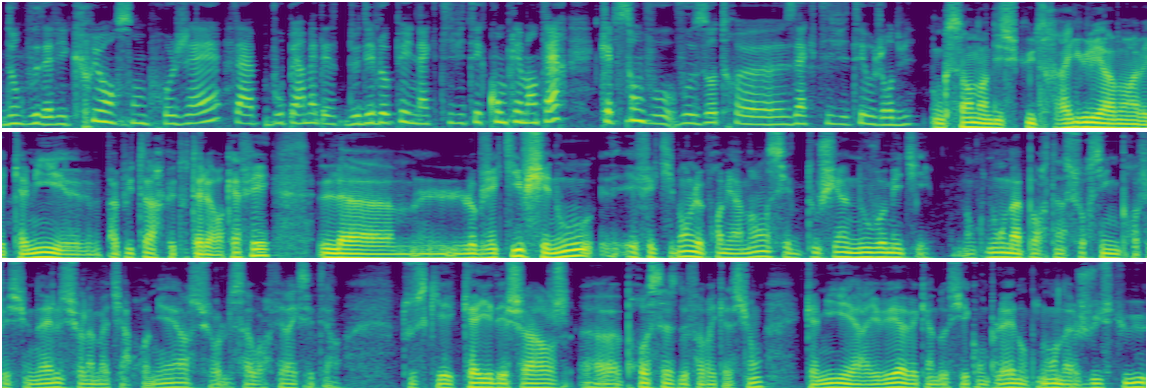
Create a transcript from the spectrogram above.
Donc vous avez cru en son projet, ça vous permet de développer une activité complémentaire. Quelles sont vos, autres euh, activités aujourd'hui? Donc ça, on en discute régulièrement avec Camille, euh, pas plus tard que tout à l'heure au café. L'objectif chez nous, effectivement, le premièrement, c'est de toucher un nouveau métier. Donc nous, on apporte un sourcing professionnel sur la matière première, sur le savoir-faire, etc tout ce qui est cahier des charges, euh, process de fabrication. Camille est arrivée avec un dossier complet, donc nous on a juste eu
